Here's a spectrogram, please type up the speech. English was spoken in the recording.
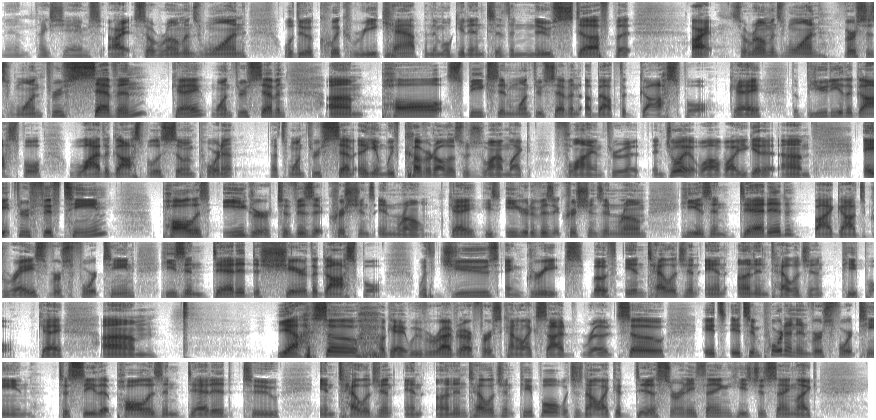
Amen. Thanks, James. All right, so Romans 1, we'll do a quick recap and then we'll get into the new stuff. But all right, so Romans 1, verses 1 through 7, okay, 1 through 7. Um, Paul speaks in 1 through 7 about the gospel, okay, the beauty of the gospel, why the gospel is so important. That's 1 through 7. And again, we've covered all this, which is why I'm like flying through it. Enjoy it while, while you get it. Um, 8 through 15 Paul is eager to visit Christians in Rome. Okay? He's eager to visit Christians in Rome. He is indebted by God's grace. Verse 14, he's indebted to share the gospel with Jews and Greeks, both intelligent and unintelligent people. Okay? Um, yeah, so, okay, we've arrived at our first kind of like side road. So it's, it's important in verse 14 to see that Paul is indebted to intelligent and unintelligent people, which is not like a diss or anything. He's just saying, like,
